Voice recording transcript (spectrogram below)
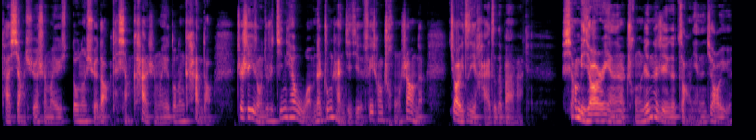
他想学什么也都能学到，他想看什么也都能看到。这是一种就是今天我们的中产阶级非常崇尚的教育自己孩子的办法。相比较而言呢，崇祯的这个早年的教育，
